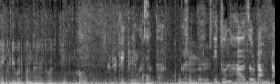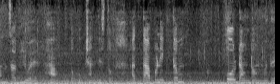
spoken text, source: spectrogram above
टेकडीवर पण घर आहेत वरती. हो. इकडे तिथून टेकडीवर खूप सुद्धा खूप घर आहे. सुंदर दिसतं. तिथून हा जो डाऊनटाऊनचा व्ह्यू आहे हा तो खूप छान दिसतो. आता आपण एकदम कोर डाऊनटाऊन मध्ये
